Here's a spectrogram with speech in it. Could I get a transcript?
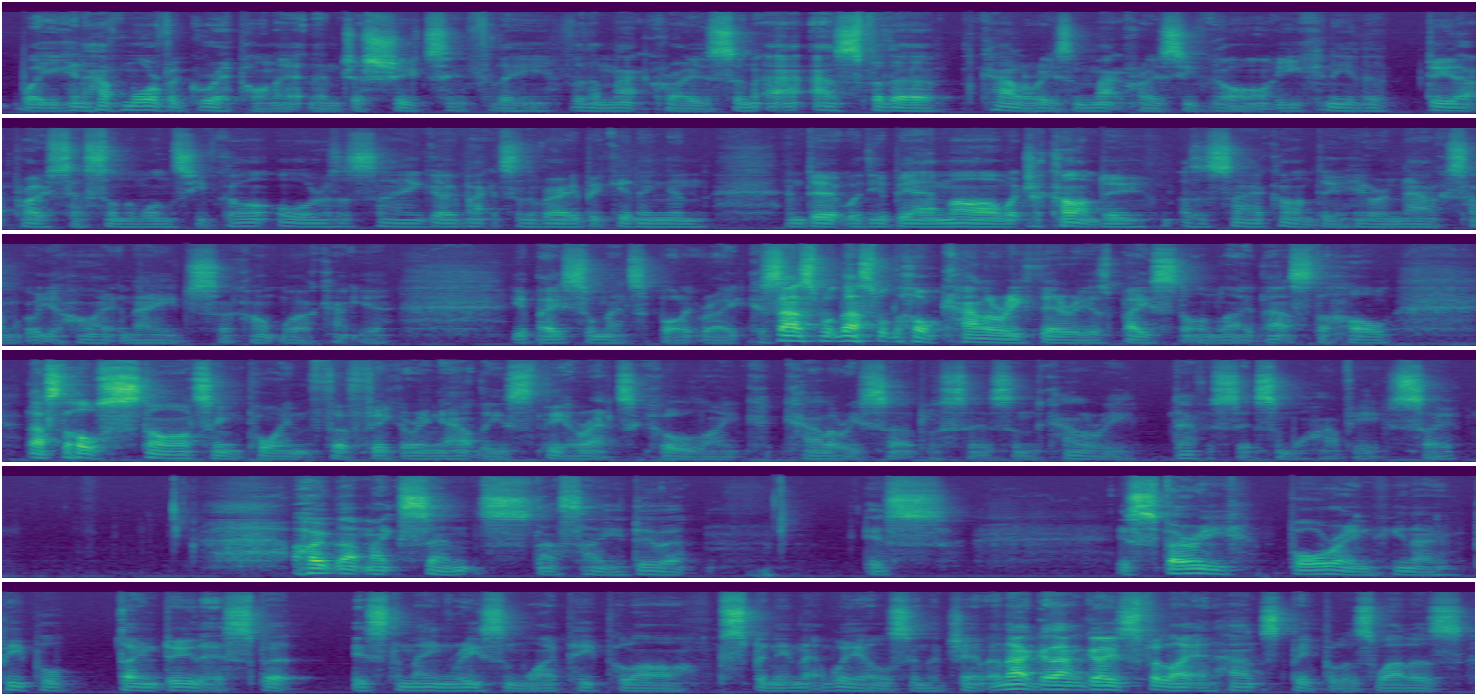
where you can have more of a grip on it than just shooting for the for the macros. And as for the calories and macros you've got you can either do that process on the ones you've got or as I say go back to the very beginning and and do it with your BMR which I can't do. As I say I can't do here and now because I haven't got your height and age so I can't work out your your basal metabolic rate. Because that's what that's what the whole calorie theory is based on. Like that's the whole that's the whole starting point for figuring out these theoretical like calorie surpluses and calorie deficits and what have you. So I hope that makes sense. That's how you do it. It's it's very boring you know. People don't do this but it's the main reason why people are spinning their wheels in the gym. And that, that goes for like enhanced people as well as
